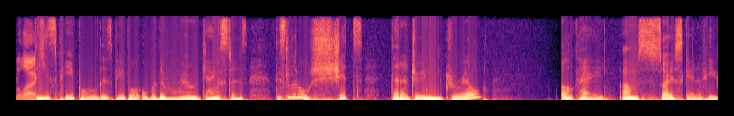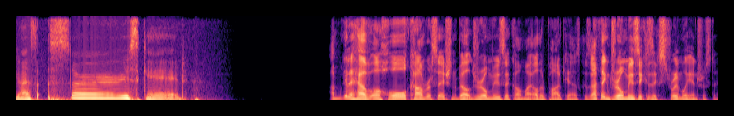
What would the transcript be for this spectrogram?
relax. these people, these people were the real gangsters. These little shits that are doing drill. Okay, I'm so scared of you guys. So scared. I'm gonna have a whole conversation about drill music on my other podcast because I think drill music is extremely interesting.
